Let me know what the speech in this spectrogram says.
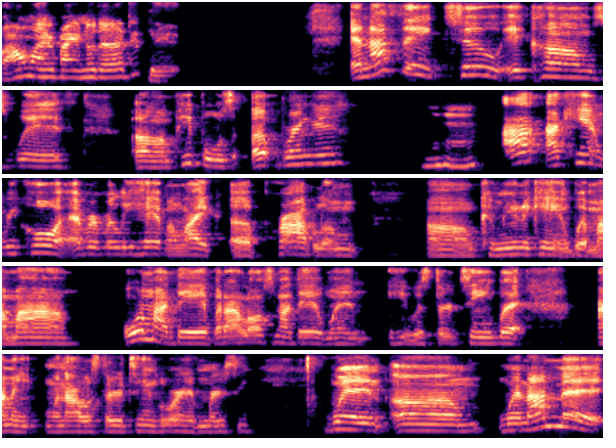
I don't want everybody to know that I did that. And I think too, it comes with um, people's upbringing. Mm-hmm. I, I can't recall ever really having like a problem um, communicating with my mom or my dad, but I lost my dad when he was 13. But I mean, when I was 13, Lord have mercy. When um when I met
